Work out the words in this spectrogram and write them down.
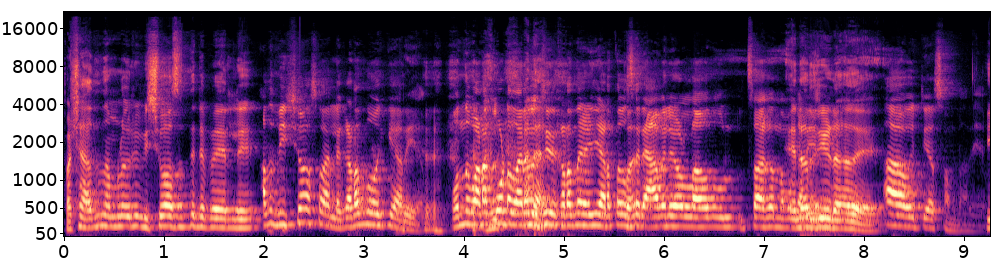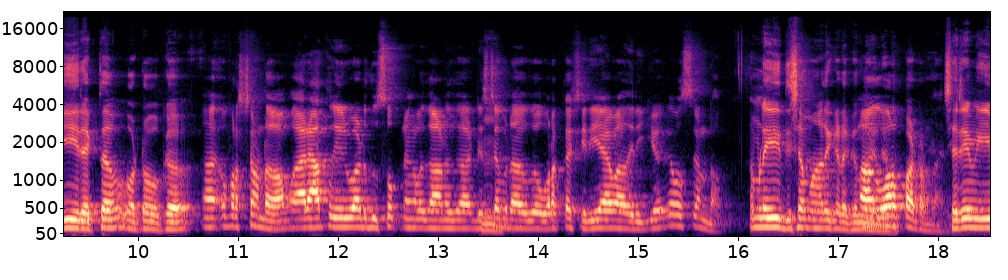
പക്ഷെ അത് നമ്മളൊരു വിശ്വാസത്തിന്റെ പേരിൽ അത് വിശ്വാസമല്ല. കടന്നു നോക്കിയാൽ അറിയാം. ഒന്ന് വടക്കോട്ട് വെച്ച് കടന്നു കഴിഞ്ഞ് അടുത്ത ദിവസം രാവിലെ ഉള്ള ഉത്സാഹം എനർജിയുടെ അതെ. ആ വ്യത്യാസം ഉണ്ട് ഈ രക്ത ഒക്കെ ആ, പ്രശ്നം ഉണ്ടാവും ആ രാത്രി ഒരുപാട് ദുസ്വപ്നങ്ങൾ കാണുക ഡിസ്റ്റർബ് ആവുക ഉറക്കം ശരിയാവാതിരിക്കുക ഒക്കെ അവസ്ഥ ഉണ്ടാവും നമ്മൾ ഈ ദിശ മാറി കിടക്കുന്ന ഉറപ്പായിട്ടുണ്ട് ശരിയും ഈ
